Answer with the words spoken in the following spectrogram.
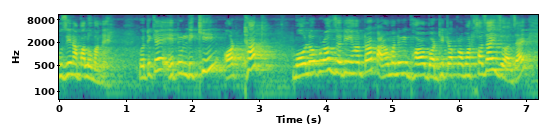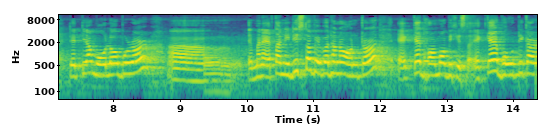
বুজি নাপালোঁ মানে। গতিকে এইটো লিখি অৰ্থাৎ মৌলবোৰক যদি ইহঁতৰ পাৰমাণৱিক ভৰৰ বৰ্ধিত ক্ৰমত সজাই যোৱা যায় তেতিয়া মৌলবোৰৰ মানে এটা নিৰ্দিষ্ট ব্যৱধানৰ অন্তৰত একে ধৰ্ম বিশিষ্ট একে ভৌতিক আৰু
